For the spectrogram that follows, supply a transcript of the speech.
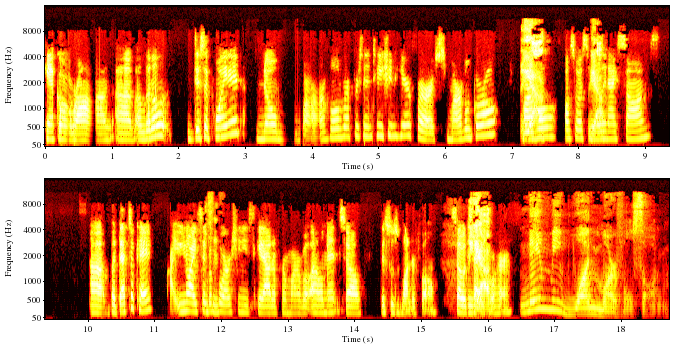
can't go wrong. Um, a little disappointed. No Marvel representation here for our Marvel girl. Marvel yeah. also has some yeah. really nice songs. Uh, but that's okay. I, you know, I said mm-hmm. before she needs to get out of her Marvel element. So this was wonderful. So excited yeah. for her. Name me one Marvel song.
